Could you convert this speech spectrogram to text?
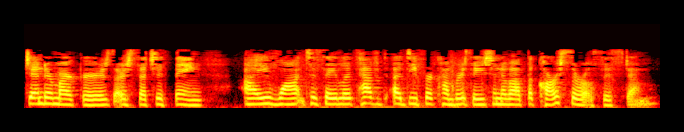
gender markers are such a thing. I want to say, let's have a deeper conversation about the carceral system.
